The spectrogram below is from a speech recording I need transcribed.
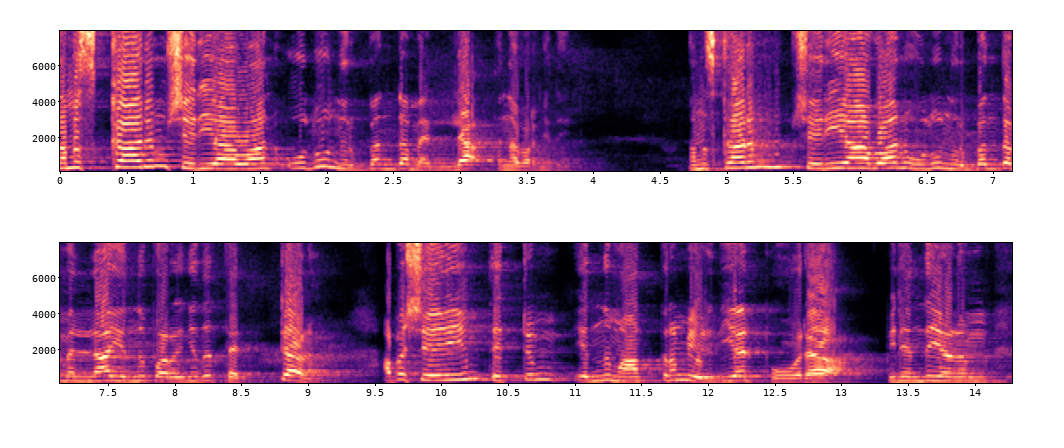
നമസ്കാരം ശരിയാവാൻ ഉതു നിർബന്ധമല്ല എന്നാണ് പറഞ്ഞത്. നമസ്കാരം ശരിയാവാൻ ഉതു നിർബന്ധമല്ല എന്ന് പറഞ്ഞത് തെറ്റാണ്. അപ്പൊ ശരിയും തെറ്റും എന്ന് മാത്രം എഴുതിയാൽ പോരാ. പിന്നെ എന്ത് ചെയ്യണം?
